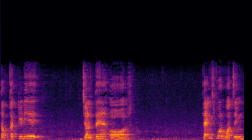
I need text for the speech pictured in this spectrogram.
तब तक के लिए चलते हैं और थैंक्स फॉर वॉचिंग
